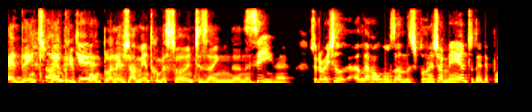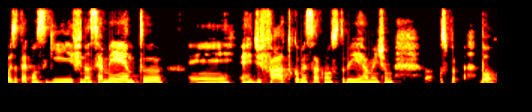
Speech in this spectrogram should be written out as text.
É, dentro, Não, é porque... bom, planejamento começou antes ainda, né? Sim, né? geralmente leva alguns anos de planejamento, daí depois até conseguir financiamento. É, é de fato começar a construir realmente um. Os, bom,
